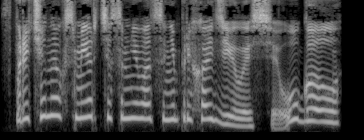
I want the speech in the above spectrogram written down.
В причинах смерти сомневаться не приходилось. Угол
